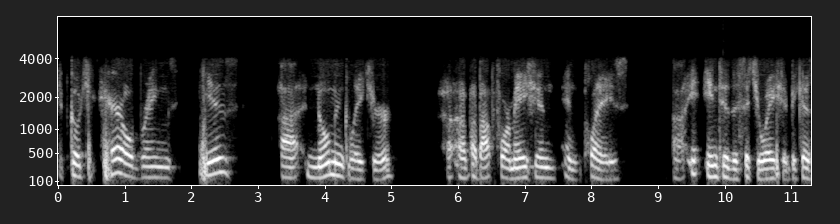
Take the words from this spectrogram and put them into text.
if Coach Harrell brings his uh, nomenclature uh, about formation and plays uh, into the situation, because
